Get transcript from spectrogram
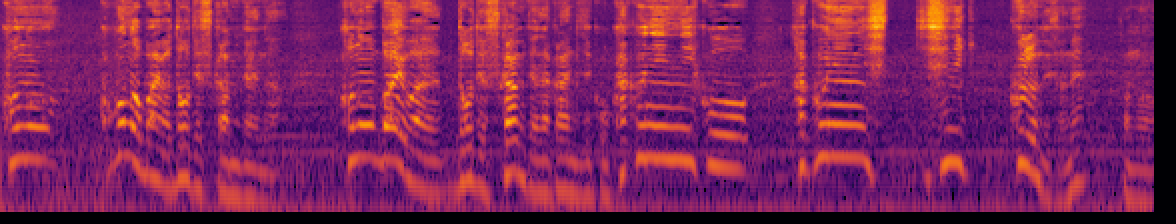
このここの場合はどうですかみたいな。この場合はどうですかみたいな感じでこう確認にこう確認しに来るんですよね。その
